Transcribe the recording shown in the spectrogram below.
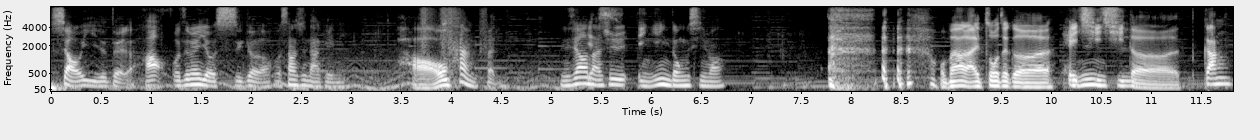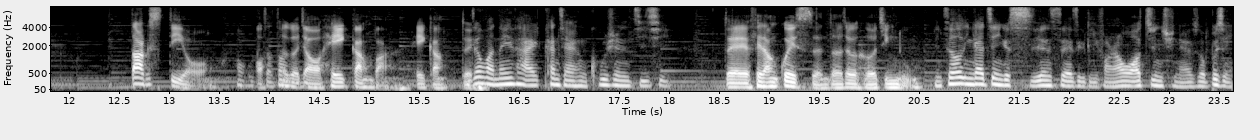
效益就对了。好，我这边有十个了，我上去拿给你。好，碳粉，你是要拿去影印东西吗？我们要来做这个黑漆漆的钢，Dark Steel，哦，那个叫黑钢吧，黑钢，对你在玩那一台看起来很酷炫的机器。对，非常贵死人的这个合金炉，你之后应该建一个实验室在这个地方，然后我要进去，你还说不行，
